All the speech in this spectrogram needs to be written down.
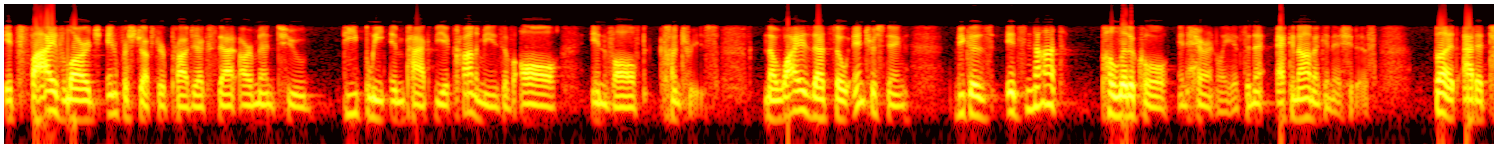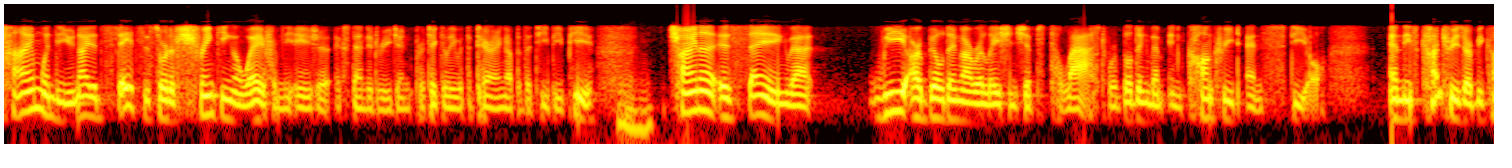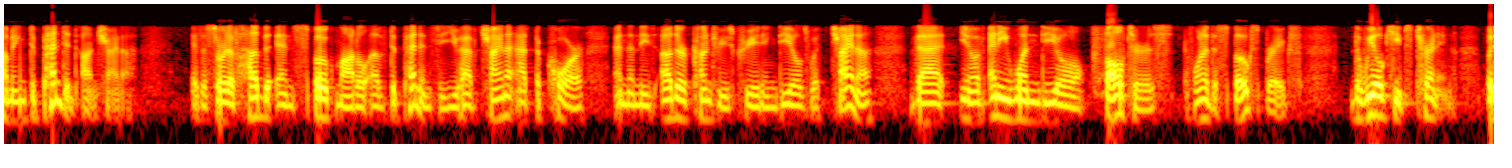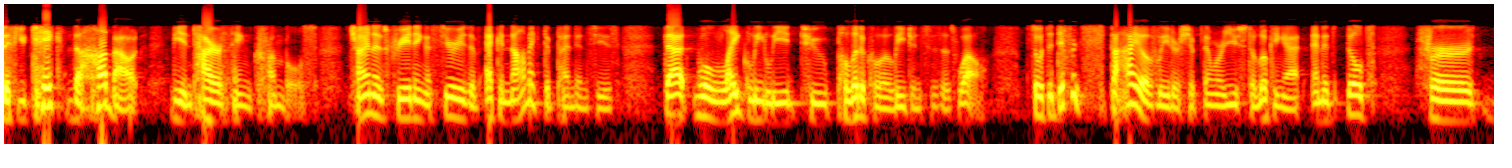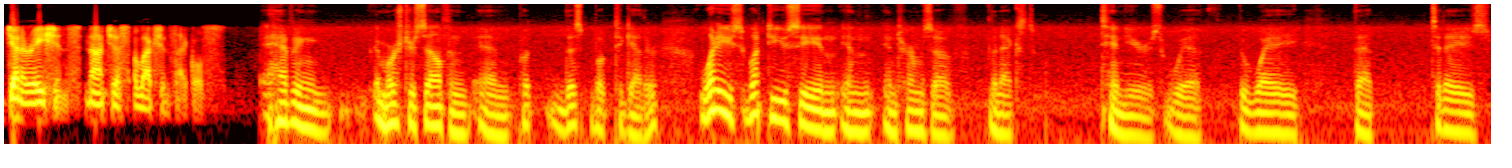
it's five large infrastructure projects that are meant to deeply impact the economies of all involved countries. Now, why is that so interesting? Because it's not political inherently, it's an economic initiative. But at a time when the United States is sort of shrinking away from the Asia extended region, particularly with the tearing up of the TPP, mm-hmm. China is saying that we are building our relationships to last. We're building them in concrete and steel. And these countries are becoming dependent on China as a sort of hub and spoke model of dependency. You have China at the core, and then these other countries creating deals with China that, you know, if any one deal falters, if one of the spokes breaks, the wheel keeps turning. But if you take the hub out, the entire thing crumbles. China is creating a series of economic dependencies that will likely lead to political allegiances as well. So it's a different style of leadership than we're used to looking at, and it's built for generations, not just election cycles. Having immersed yourself and, and put this book together, what do you what do you see in, in, in terms of the next ten years with the way that today's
